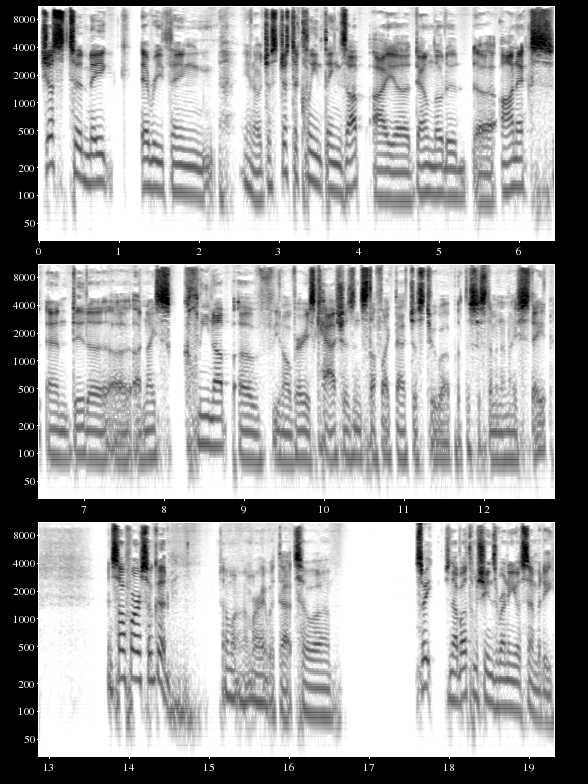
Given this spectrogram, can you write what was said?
Just to make everything, you know, just just to clean things up, I uh, downloaded uh, Onyx and did a, a, a, nice cleanup of you know various caches and stuff like that, just to uh, put the system in a nice state. And so far, so good. So I'm, I'm all right with that. So. Sweet. So now both machines are running Yosemite,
